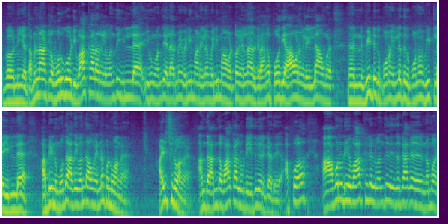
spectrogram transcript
இப்போ நீங்கள் தமிழ்நாட்டில் ஒரு கோடி வாக்காளர்கள் வந்து இல்லை இவங்க வந்து எல்லாருமே வெளி மாநிலம் வெளி மாவட்டம் எல்லாம் இருக்கிறாங்க போதிய ஆவணங்கள் இல்லை அவங்க வீட்டுக்கு போகணும் இல்லத்துக்கு போகணும் வீட்டில் இல்லை அப்படின்னும் போது அதை வந்து அவங்க என்ன பண்ணுவாங்க? அழிச்சிடுவாங்க அந்த அந்த வாக்காளருடைய இதுவே இருக்காது. அப்போது அவனுடைய வாக்குகள் வந்து இதற்காக நம்ம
